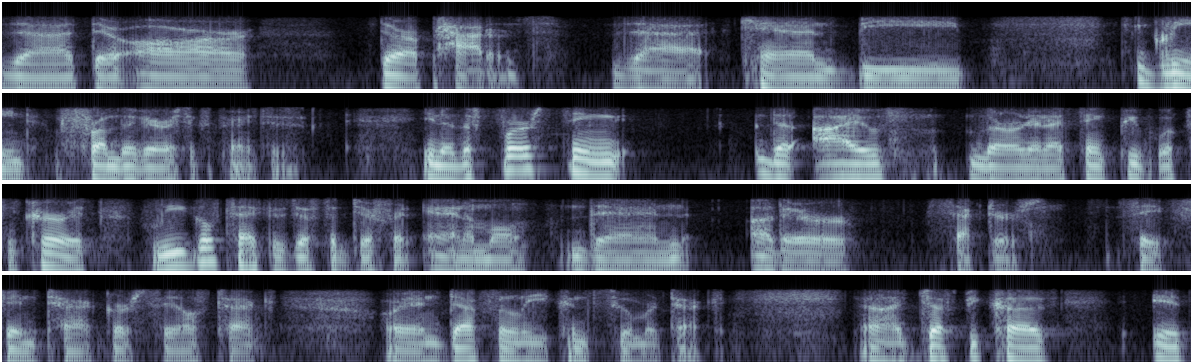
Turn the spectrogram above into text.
that there are there are patterns that can be gleaned from the various experiences. You know, the first thing that I've learned, and I think people would concur, is legal tech is just a different animal than other sectors, say fintech or sales tech, or and definitely consumer tech. Uh, just because it's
